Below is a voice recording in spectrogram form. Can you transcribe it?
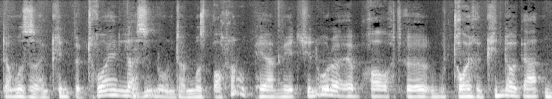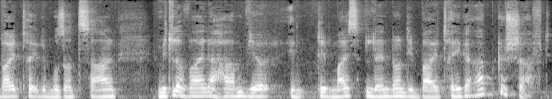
Da muss er sein Kind betreuen lassen mhm. und dann muss, braucht er ein Au-pair-Mädchen oder er braucht äh, teure Kindergartenbeiträge, muss er zahlen. Mittlerweile haben wir in den meisten Ländern die Beiträge abgeschafft.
